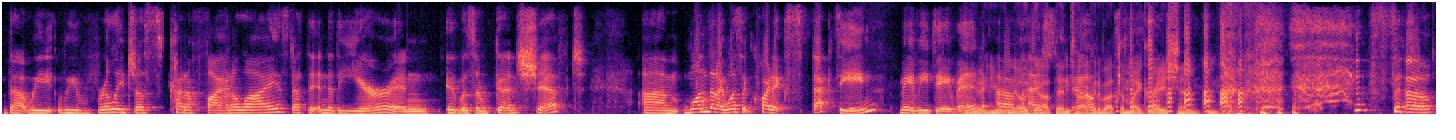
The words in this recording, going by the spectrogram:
that we we really just kind of finalized at the end of the year, and it was a good shift. Um, one that I wasn't quite expecting, maybe David. You're, you're um, no doubt then talking about the migration. so,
